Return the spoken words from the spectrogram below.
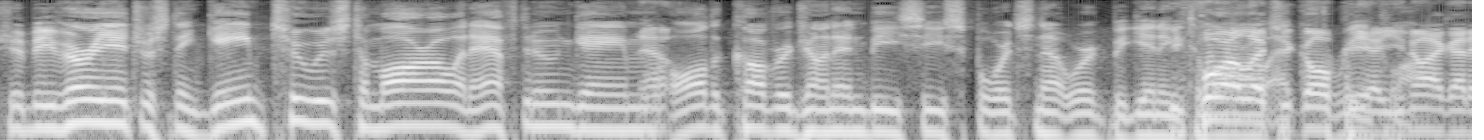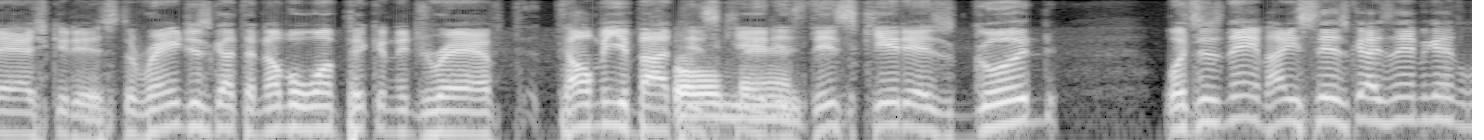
Should be very interesting. Game two is tomorrow, an afternoon game. Yep. All the coverage on NBC Sports Network beginning Before tomorrow. I let you go, 3 Pierre, you know I got to ask you this: the Rangers got the number one pick in the draft. Tell me about this Oh, kid. man. Is this kid as good? What's his name? How do you say this guy's name again?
